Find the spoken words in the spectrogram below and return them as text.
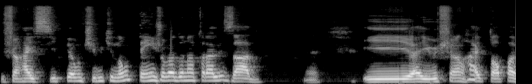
o Shanghai SIP é um time que não tem jogador naturalizado. Né? E aí o Shanghai topa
